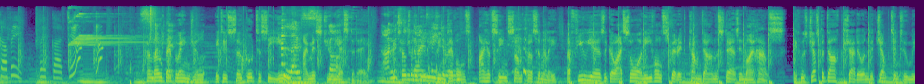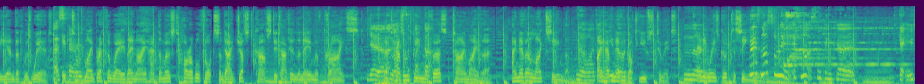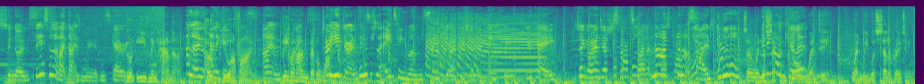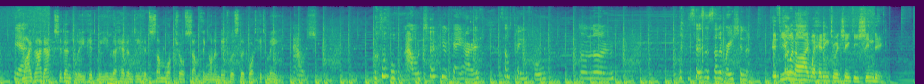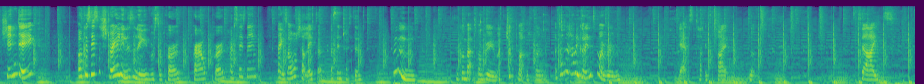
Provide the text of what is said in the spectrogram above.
Pikachu, Pikachu. Hello, Okay. Bebo Angel. It is so good to see you. Hello, I missed you yesterday. I I missed you totally guys. Believe in doing? devils. I have seen some personally. A few years ago, I saw an evil spirit come down the stairs in my house. It was just a dark shadow and it jumped into me, and that was weird. That's it scary. took my breath away. Then I had the most horrible thoughts, and I just cast it out in the name of Christ. Yeah, I that don't like hasn't stuff like been the first time either. I never like seeing them. No, I don't I have either. never got used to it. No. Anyways, good to see But you. it's not something. It's not something uh, to get used to. No, seeing something like that is weird and scary. Good evening, Hannah. Hello, Hope alligators. you are fine. I am good. Beaver hand, thanks. How are you doing? Thank you for the 18 months. Thank you. I appreciate it. Thank you. You okay? You joking around? Did you actually smack the spider? No, I just put him outside. So when the second kill goal it? went in, when we were celebrating, Yeah. my dad accidentally hit me in the head and he had some watch or something on and it was that what hit me. Ouch. Ouch. Hope you okay, Harris. Sounds painful. Oh no. so it's a celebration. If you and I were heading to a cheeky shindig, Shindig? Oh, because he's Australian, isn't he? Russell Crowe. Crow? Crow? How do you say his name? Thanks, I'll watch that later. That's interesting. Hmm. So come back to my room. I chucked him out the front. I don't know how he got into my room. Yeah, it's, it's tight. Look. Tight.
